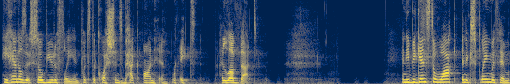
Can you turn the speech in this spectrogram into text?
he handles it so beautifully and puts the questions back on him, right? I love that. And he begins to walk and explain with him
